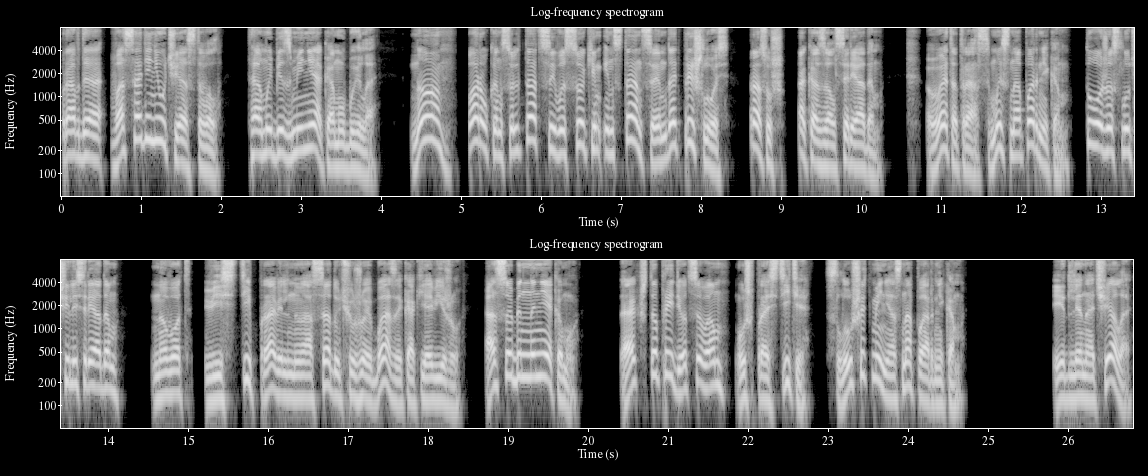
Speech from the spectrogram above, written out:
Правда, в осаде не участвовал. Там и без меня кому было. Но пару консультаций высоким инстанциям дать пришлось, раз уж оказался рядом. В этот раз мы с напарником тоже случились рядом. Но вот вести правильную осаду чужой базы, как я вижу, особенно некому. Так что придется вам, уж простите, слушать меня с напарником. И для начала,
